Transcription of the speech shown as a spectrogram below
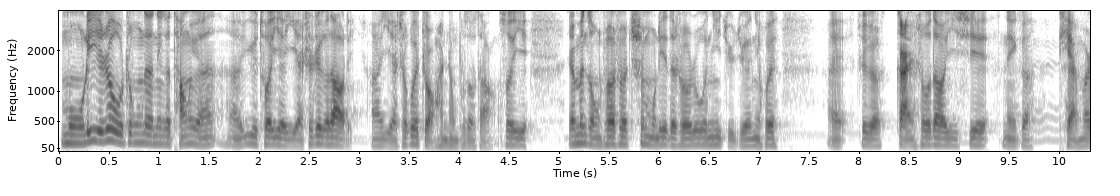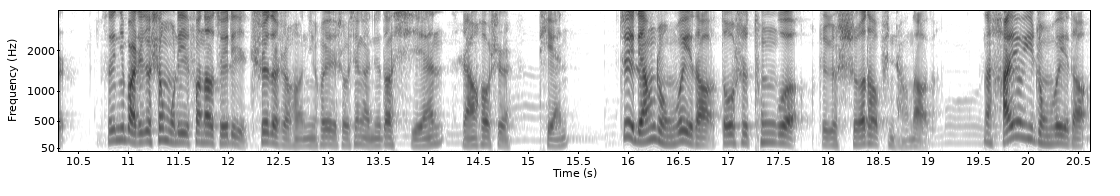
牡蛎肉中的那个糖原，呃，遇唾液也是这个道理啊，也是会转换成葡萄糖。所以人们总说说吃牡蛎的时候，如果你咀嚼，你会，哎，这个感受到一些那个甜味儿。所以你把这个生牡蛎放到嘴里吃的时候，你会首先感觉到咸，然后是甜，这两种味道都是通过这个舌头品尝到的。那还有一种味道，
